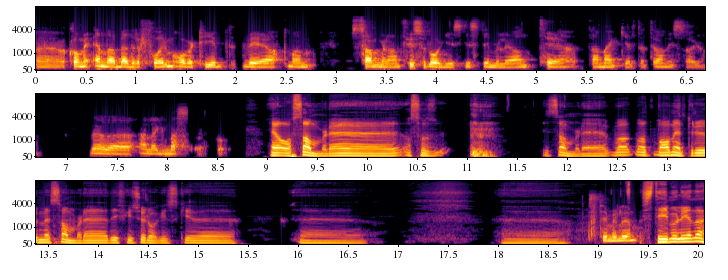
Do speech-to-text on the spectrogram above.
eh, komme i enda bedre form over tid ved at man samler de fysiologiske stimuliene til de enkelte treningsdagene. Det er det jeg legger mest vekt på. Ja, og samle altså samle hva, hva, hva, mente du med samle de fysiologiske eh, eh, Stimuliene. Stimuliene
